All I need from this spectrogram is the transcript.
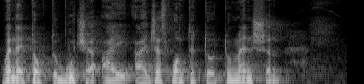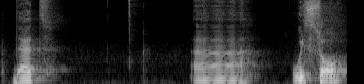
When I talked to Bucha, I, I just wanted to, to mention that uh, we saw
